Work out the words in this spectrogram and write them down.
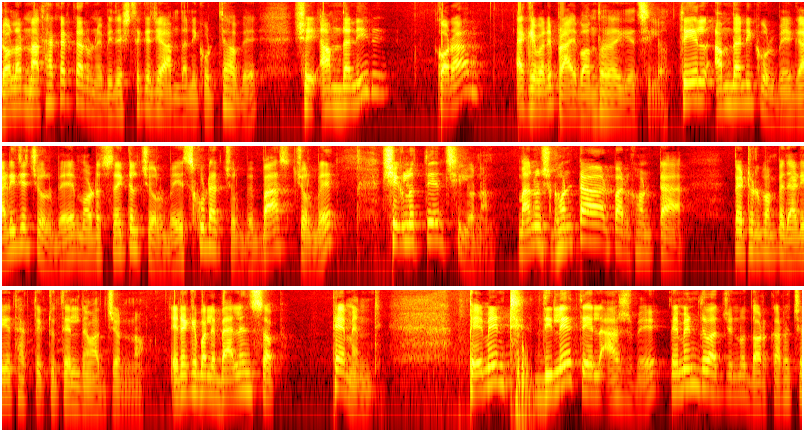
ডলার না থাকার কারণে বিদেশ থেকে যে আমদানি করতে হবে, সেই আমদানির করা একেবারে প্রায় বন্ধ হয়ে গিয়েছিল তেল আমদানি করবে, গাড়ি যে চলবে, মোটরসাইকেল চলবে, স্কুটার চলবে, বাস চলবে, সেগুলো তেল ছিল না। মানুষ ঘণ্টার পর ঘণ্টা পেট্রোল পাম্পে দাঁড়িয়ে থাকতো একটু তেল নেওয়ার জন্য। এটাকে বলে ব্যালেন্স অফ পেমেন্ট পেমেন্ট দিলে তেল আসবে। পেমেন্ট দেওয়ার জন্য দরকার হচ্ছে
